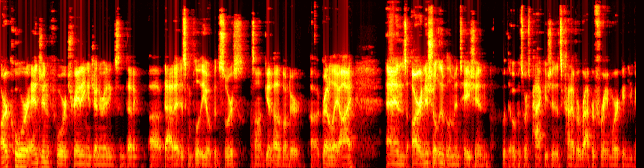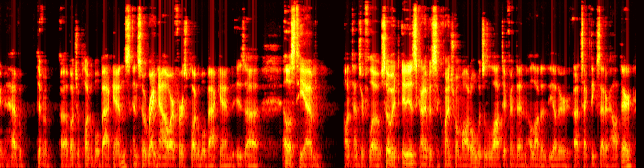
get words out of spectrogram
our core engine for training and generating synthetic uh, data is completely open source. It's on GitHub under uh, AI. And our initial implementation with the open source package is it's kind of a wrapper framework and you can have a different a bunch of pluggable backends. And so right now our first pluggable backend is a uh, LSTM on TensorFlow. So it, it is kind of a sequential model, which is a lot different than a lot of the other uh, techniques that are out there.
